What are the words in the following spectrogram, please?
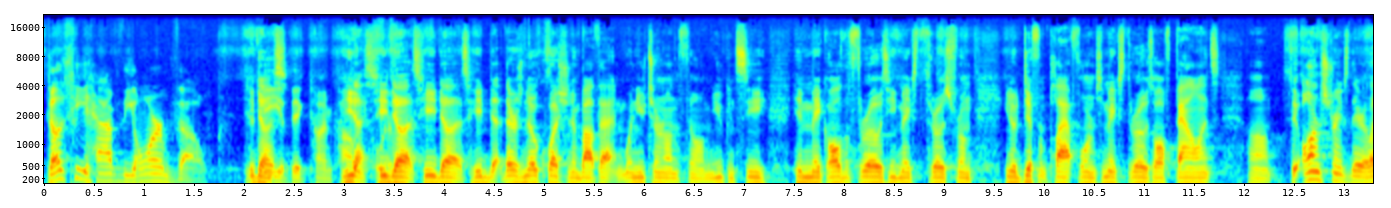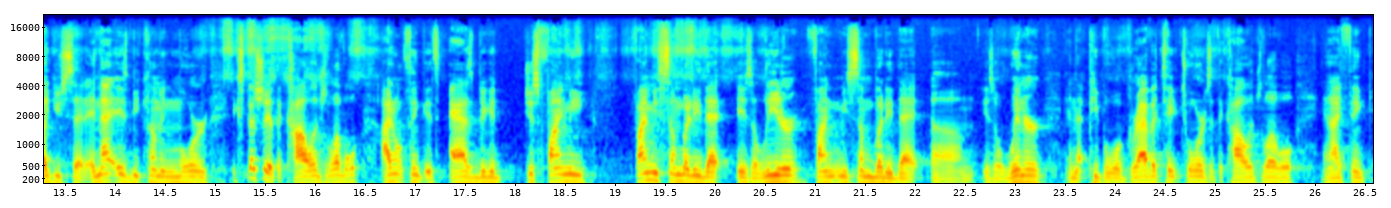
Does he have the arm though? To he does. be a big time college. Yes, he does. He does. He there's no question about that. And when you turn on the film, you can see him make all the throws. He makes the throws from you know different platforms. He makes throws off balance. Um, the arm strength's there, like you said, and that is becoming more, especially at the college level. I don't think it's as big a. Just find me. Find me somebody that is a leader. Find me somebody that um, is a winner and that people will gravitate towards at the college level. And I think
